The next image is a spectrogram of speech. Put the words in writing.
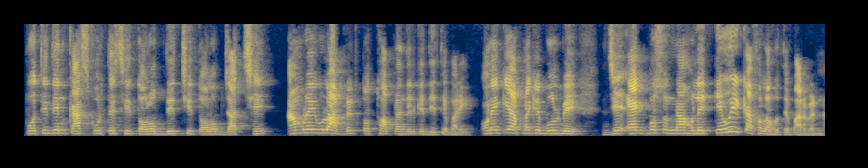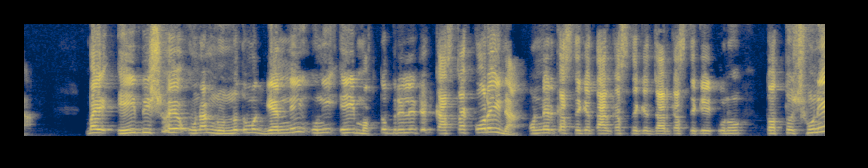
প্রতিদিন কাজ করতেছি, তলব দিচ্ছি, তলব যাচ্ছে, আমরা এগুলো আপডেট তথ্য আপনাদেরকে দিতে পারি। অনেকে আপনাকে বলবে যে এক বছর না হলে কেউই কাফলা হতে পারবেন না। ভাই, এই বিষয়ে ওনার ন্যূনতম জ্ঞান নেই, উনি এই মক্তব রিলেটেড কাজটা করেই না। অন্যের কাছ থেকে, তার কাছ থেকে, যার কাছ থেকে কোনো তথ্য শুনে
